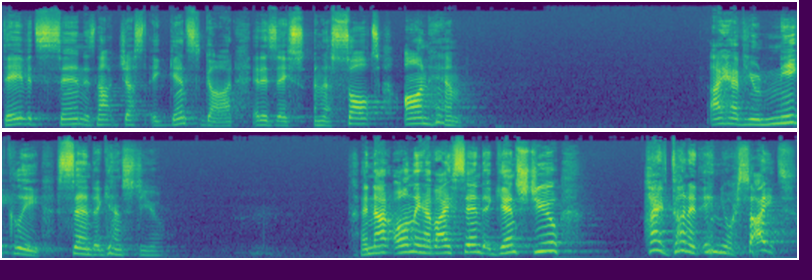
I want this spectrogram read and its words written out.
David's sin is not just against God, it is a, an assault on him. I have uniquely sinned against you. And not only have I sinned against you, I've done it in your sight.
